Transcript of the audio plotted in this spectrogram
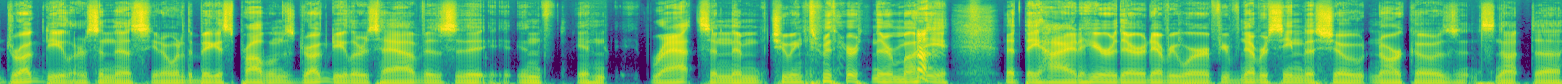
drug dealers in this. You know, one of the biggest problems drug dealers have is in in rats and them chewing through their, their money that they hide here, there, and everywhere. If you've never seen the show Narcos, it's not uh,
